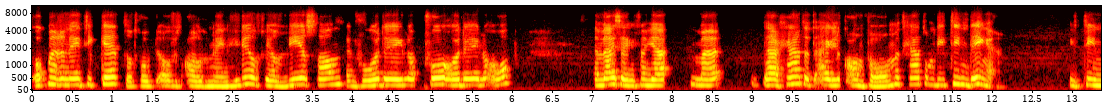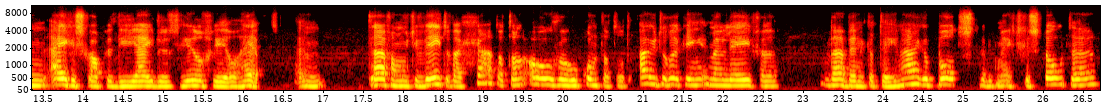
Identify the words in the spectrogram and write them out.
ook maar een etiket. Dat roept over het algemeen heel veel weerstand en voordelen, vooroordelen op. En wij zeggen van ja, maar daar gaat het eigenlijk amper om. Het gaat om die tien dingen. Die tien eigenschappen die jij dus heel veel hebt. En daarvan moet je weten, waar gaat dat dan over? Hoe komt dat tot uitdrukking in mijn leven? Waar ben ik er tegenaan gebotst? Heb ik me echt gestoten?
